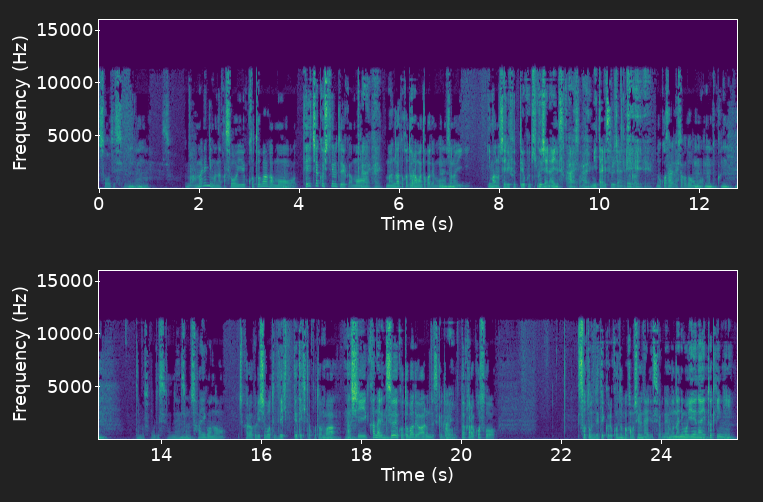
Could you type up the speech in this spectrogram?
そうですよね。うんまあ、あまりにもなんかそういう言葉がもう定着してるというか、もう、漫画とかドラマとかでも、うんうん。そのい今のセリフってよく聞くじゃないですか。見たりするじゃないですか、残された人がどう思うかとか。うんうんうんでもそうですよね。ん。その最後の力を振り絞って出てきた言葉だし、うん。かなり強い言葉ではあるんですけど、はい。だからこそ、外に出てくる言葉かもしれないですよね。うんもう何も言えない時に、うん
